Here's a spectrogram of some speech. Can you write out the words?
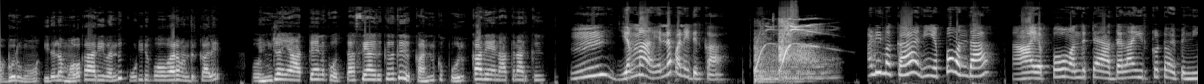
அபூர்வம். இதுல முகக்காரி வந்து கூட்டிட்டு போவார வந்திருக்காளே. கொஞ்சம் என் அத்தை எனக்கு ஒத்தாசையா இருக்கிறது கண்ணுக்கு பொறுக்காத என் நாத்தனா இருக்கு ம் எம்மா என்ன பண்ணிட்டு இருக்கா அடிமக்கா நீ எப்போ வந்தா வந்துட்டேன் அதெல்லாம் இருக்கட்டும். இப்ப நீ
